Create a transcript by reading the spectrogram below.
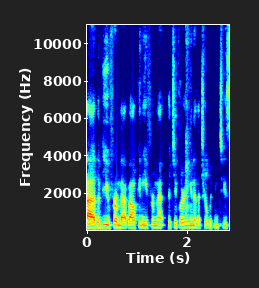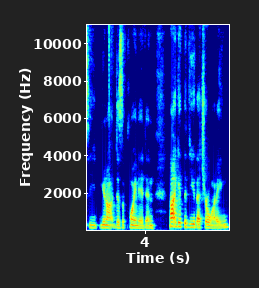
uh, the view from that balcony from that particular unit that you're looking to so you're not disappointed and not get the view that you're wanting.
